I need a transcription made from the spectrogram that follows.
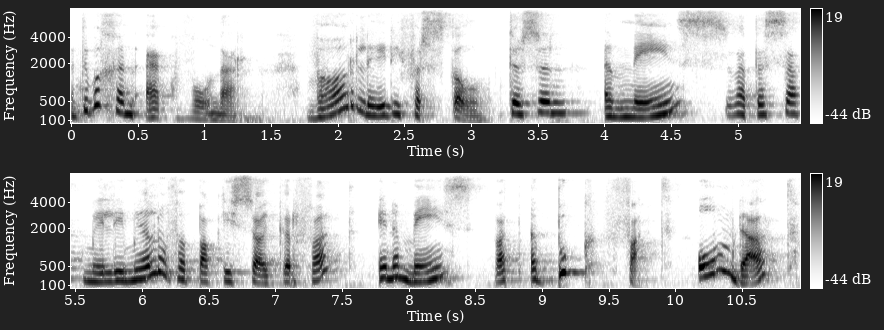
En toe begin ek wonder, waar lê die verskil tussen 'n mens wat 'n sak mieliemeel of 'n pakkie suiker vat en 'n mens wat 'n boek vat? Omdat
